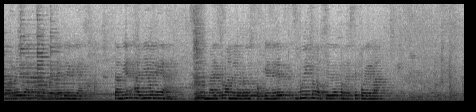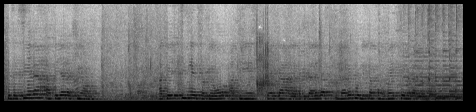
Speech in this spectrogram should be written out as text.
carrera con René Devia, también allí venía el maestro Manuel Orozco, quien es muy conocido con este poema que se cierra aquella región, aquel siniestro que hubo aquí cerca a la capital de la, República como fue Ciudad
